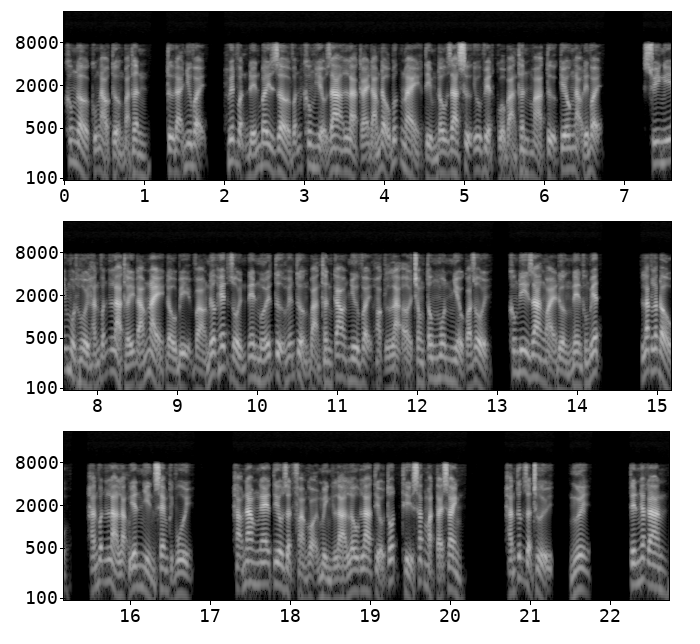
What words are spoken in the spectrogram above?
không ngờ cũng ảo tưởng bản thân, tự đại như vậy, huyết vận đến bây giờ vẫn không hiểu ra là cái đám đầu bức này tìm đâu ra sự ưu việt của bản thân mà tự kiêu ngạo đến vậy. Suy nghĩ một hồi hắn vẫn là thấy đám này đầu bị vào nước hết rồi nên mới tự huyễn tưởng bản thân cao như vậy hoặc là ở trong tông môn nhiều quá rồi, không đi ra ngoài đường nên không biết. Lắc lắc đầu, hắn vẫn là lặng yên nhìn xem kịch vui. Hạo nam nghe tiêu giật phàm gọi mình là lâu la tiểu tốt thì sắc mặt tái xanh. Hắn tức giận chửi, ngươi, tên nhắc gan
